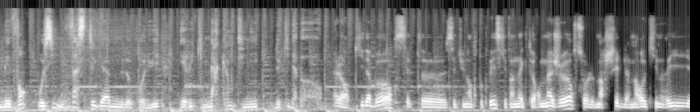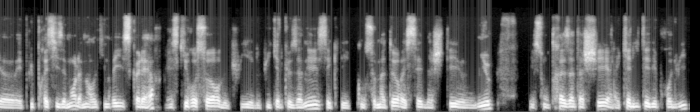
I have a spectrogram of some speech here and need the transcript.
mais vend aussi une vaste gamme de produits. Eric Mercantini de qui d'abord? Alors, qui d'abord, euh, c'est une entreprise qui est un acteur majeur sur le marché de la maroquinerie euh, et plus précisément la maroquinerie scolaire. Et ce qui ressort depuis, depuis quelques années, c'est que les consommateurs essaient d'acheter euh, mieux. Ils sont très attachés à la qualité des produits.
